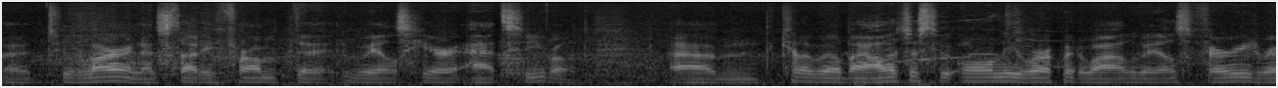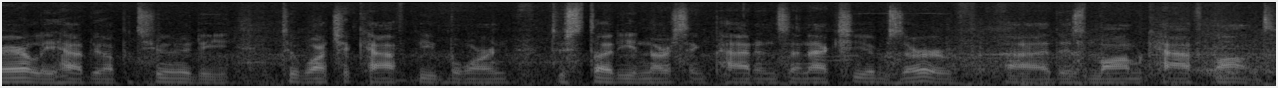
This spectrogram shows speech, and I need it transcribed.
uh, to learn and study from the whales here at SeaWorld. Um, killer whale biologists who only work with wild whales very rarely have the opportunity to watch a calf be born, to study nursing patterns and actually observe uh, this mom-calf bond.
